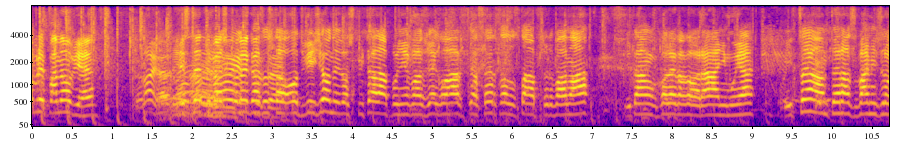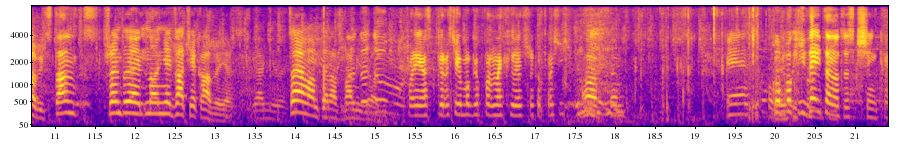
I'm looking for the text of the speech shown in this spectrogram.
Dobry panowie. Niestety wasz kolega został odwieziony do szpitala, ponieważ jego akcja serca została przerwana i tam kolega go reanimuje. I co ja mam teraz z wami zrobić? Stan sprzętu no nie za ciekawy jest. Co ja mam teraz z wami zrobić? Panie aspiracie, mogę pana na chwileczkę prosić? Chłopaki, daj tam na tę skrzynkę.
